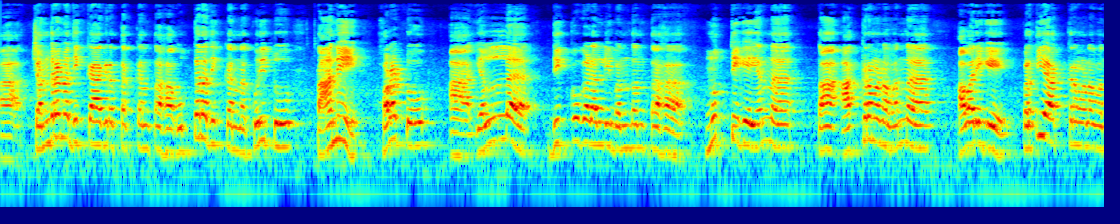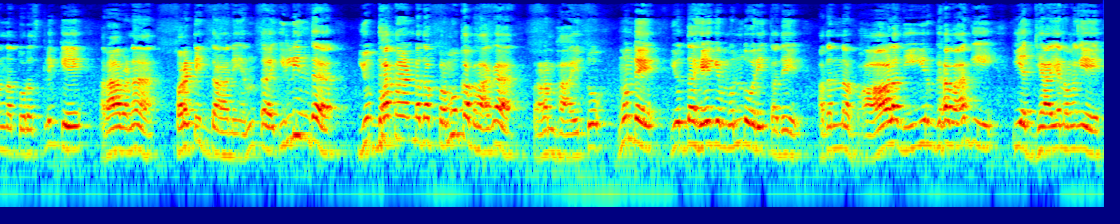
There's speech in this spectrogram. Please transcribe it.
ಆ ಚಂದ್ರನ ದಿಕ್ಕಾಗಿರತಕ್ಕಂತಹ ಉತ್ತರ ದಿಕ್ಕನ್ನ ಕುರಿತು ತಾನೇ ಹೊರಟು ಆ ಎಲ್ಲ ದಿಕ್ಕುಗಳಲ್ಲಿ ಬಂದಂತಹ ಮುತ್ತಿಗೆಯನ್ನ ತಾ ಆಕ್ರಮಣವನ್ನ ಅವರಿಗೆ ಪ್ರತಿ ಆಕ್ರಮಣವನ್ನ ತೋರಿಸ್ಲಿಕ್ಕೆ ರಾವಣ ಹೊರಟಿದ್ದಾನೆ ಅಂತ ಇಲ್ಲಿಂದ ಯುದ್ಧಕಾಂಡದ ಪ್ರಮುಖ ಭಾಗ ಪ್ರಾರಂಭ ಆಯಿತು. ಮುಂದೆ ಯುದ್ಧ ಹೇಗೆ ಮುಂದುವರಿತದೆ ಅದನ್ನ ಬಹಳ ದೀರ್ಘವಾಗಿ ಈ ಅಧ್ಯಾಯ ನಮಗೆ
